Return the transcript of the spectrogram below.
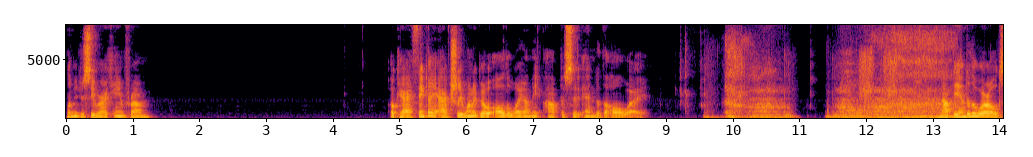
Let me just see where I came from. Okay, I think I actually want to go all the way on the opposite end of the hallway. Not the end of the world.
